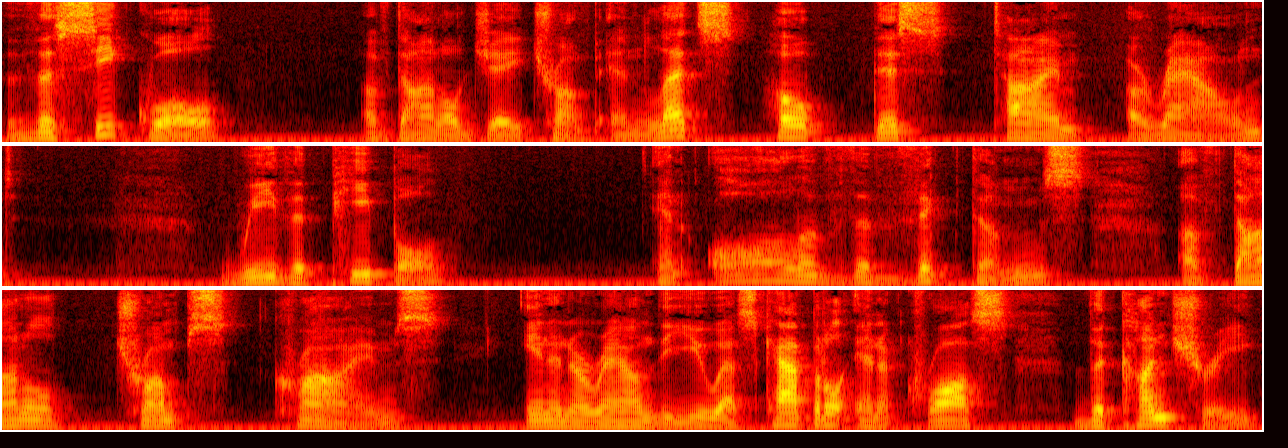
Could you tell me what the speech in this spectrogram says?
the sequel of Donald J. Trump. And let's hope this time around, we the people and all of the victims of Donald Trump's crimes in and around the U.S. Capitol and across the country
